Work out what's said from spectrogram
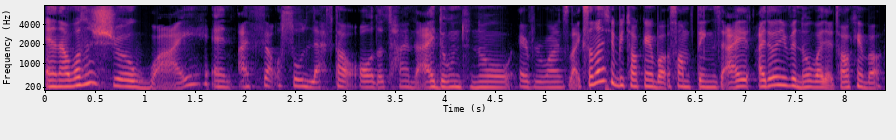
and I wasn't sure why, and I felt so left out all the time that I don't know everyone's like. Sometimes you'll be talking about some things I I don't even know what they're talking about,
